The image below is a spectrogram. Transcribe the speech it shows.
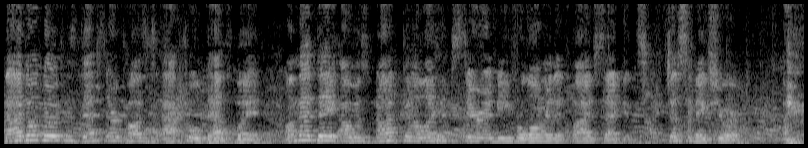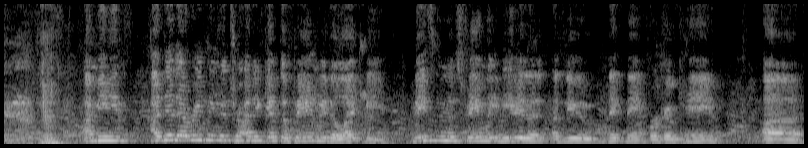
Now, I don't know if his death stare caused his actual death, but on that day, I was not going to let him stare at me for longer than five seconds, just to make sure. I mean, I did everything to try to get the family to like me. Mason and his family needed a, a new nickname for cocaine. Uh,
